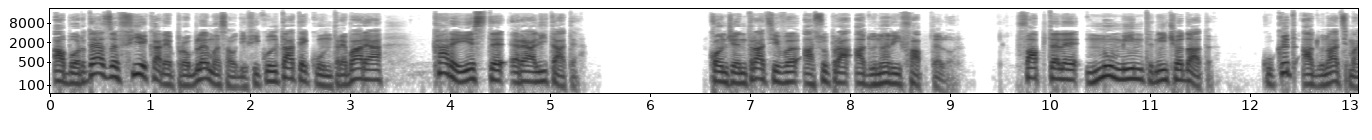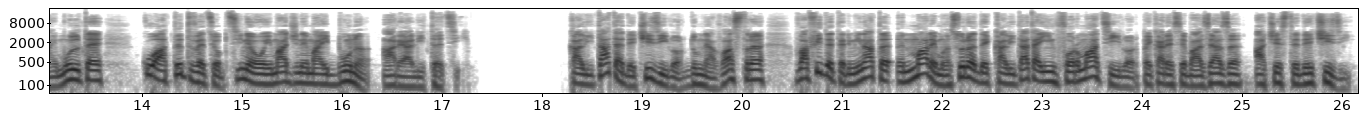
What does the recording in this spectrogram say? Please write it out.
Abordează fiecare problemă sau dificultate cu întrebarea care este realitatea. Concentrați-vă asupra adunării faptelor. Faptele nu mint niciodată. Cu cât adunați mai multe, cu atât veți obține o imagine mai bună a realității. Calitatea deciziilor dumneavoastră va fi determinată în mare măsură de calitatea informațiilor pe care se bazează aceste decizii.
